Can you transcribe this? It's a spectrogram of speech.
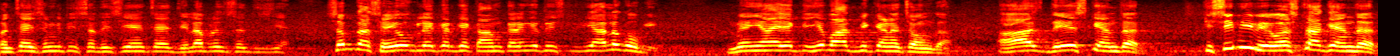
पंचायत समिति सदस्य हैं, चाहे जिला परिषद सदस्य हैं, सबका सहयोग लेकर के काम करेंगे तो स्थितियाँ अलग होगी। मैं यहाँ एक ये बात भी कहना चाहूँगा, आज देश के अंदर, किसी भी व्यवस्था के अंदर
